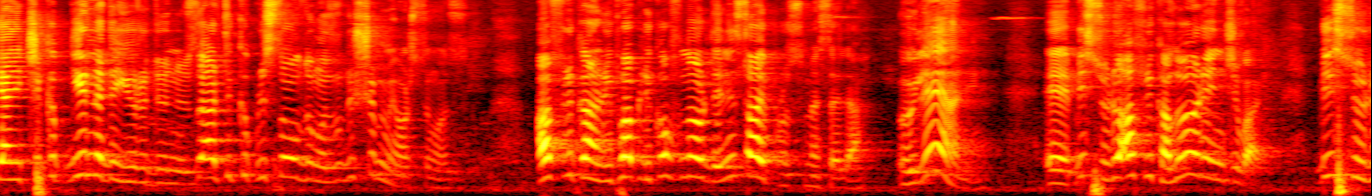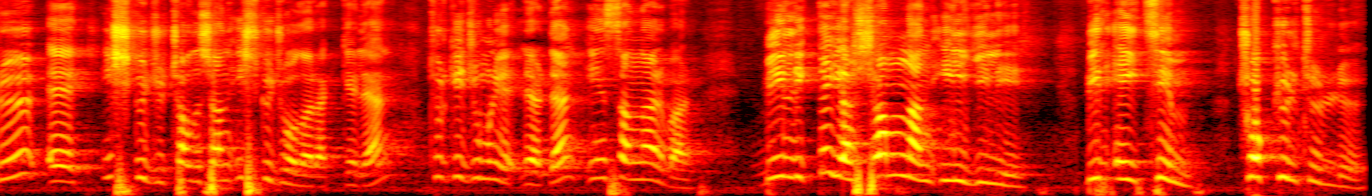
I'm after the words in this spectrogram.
Yani çıkıp Girne'de yürüdüğünüzde artık Kıbrıs'ta olduğunuzu düşünmüyorsunuz. African Republic of Northern Cyprus mesela. Öyle yani. Ee, bir sürü Afrikalı öğrenci var. Bir sürü e, iş gücü, çalışan iş gücü olarak gelen Türkiye Cumhuriyetlerden insanlar var. Birlikte yaşamla ilgili bir eğitim, çok kültürlü,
